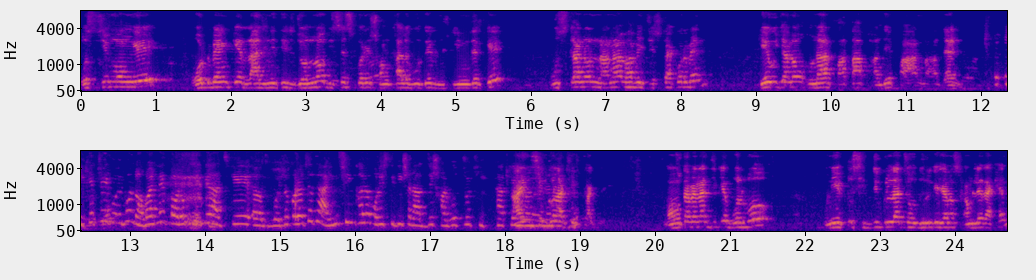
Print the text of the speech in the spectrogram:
পশ্চিমবঙ্গে ভোট ব্যাংকের রাজনীতির জন্য বিশেষ করে সংখ্যালঘুদের মুসলিমদেরকে উস্কানোর নানাভাবে চেষ্টা করবেন। কেউ যেন ওনার পাতা ফাঁদে পা না দেন। এক্ষেত্রে বলব নবান্নের তরফ থেকে আজকে বৈঠক করা হচ্ছে। আইন শৃঙ্খলা পরিস্থিতি রাজ্যে সর্বত্র ঠিক থাকে আইন শৃঙ্খলা ঠিক থাকবে মমতা ব্যানার্জিকে বলব উনি একটু সিদ্দিকুল্লাহ চৌধুরীকে যেন সামলে রাখেন।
